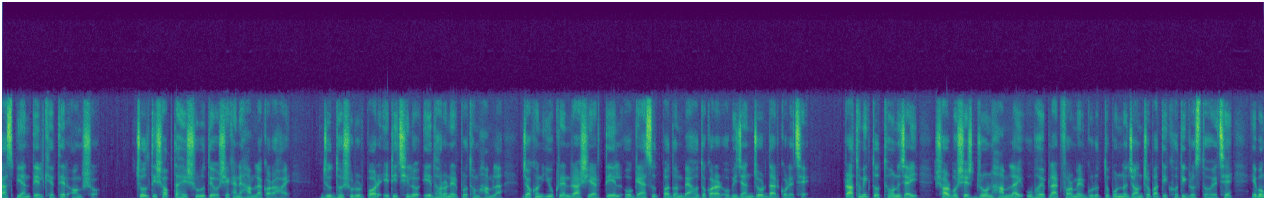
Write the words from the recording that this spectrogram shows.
কাস্পিয়ান তেলক্ষেত্রের অংশ। চলতি সপ্তাহে শুরুতেও সেখানে হামলা করা হয়। যুদ্ধ শুরুর পর এটি ছিল এ ধরনের প্রথম হামলা, যখন ইউক্রেন রাশিয়ার তেল ও গ্যাস উৎপাদন ব্যাহত করার অভিযান জোরদার করেছে। প্রাথমিক তথ্য অনুযায়ী, সর্বশেষ ড্রোন হামলায় উভয় প্ল্যাটফর্মের গুরুত্বপূর্ণ যন্ত্রপাতি ক্ষতিগ্রস্ত হয়েছে এবং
